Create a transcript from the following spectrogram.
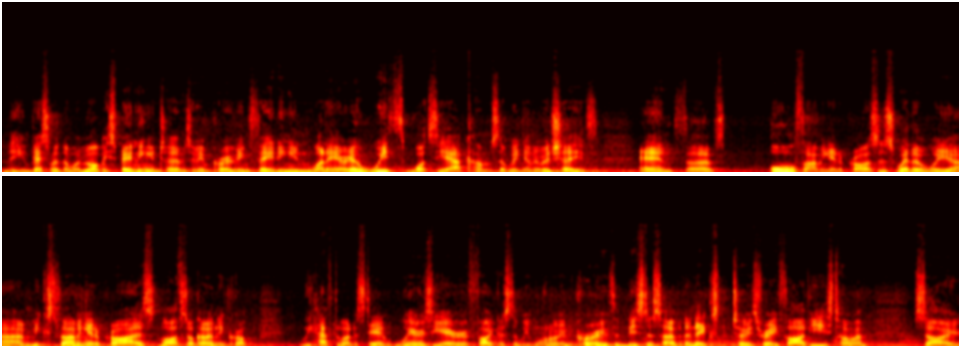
the investment that we might be spending in terms of improving feeding in one area with what's the outcomes that we're going to achieve. And for all farming enterprises, whether we are mixed farming enterprise, livestock only crop, we have to understand where is the area of focus that we want to improve the business over the next two, three, five years' time. So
